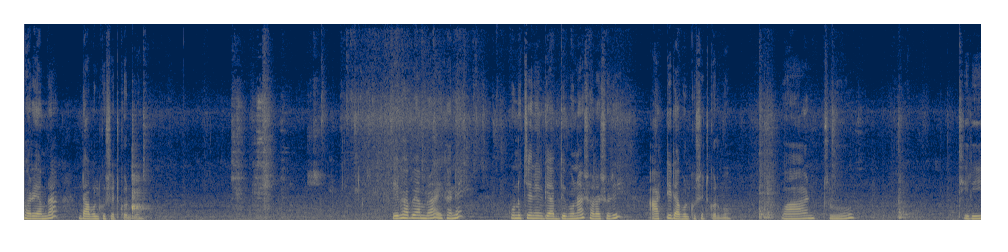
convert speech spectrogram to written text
ঘরে আমরা ডাবল ক্রুশেট করব। এভাবে আমরা এখানে কোনো চেনের গ্যাপ দেব না, সরাসরি আটটি ডাবল ক্রুশেট করব। One two three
